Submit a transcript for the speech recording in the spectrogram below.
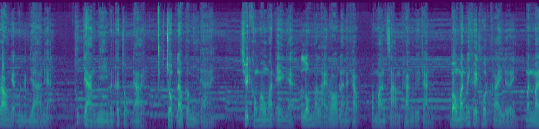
เราเนี่ยบนดุนยาเนี่ยทุกอย่างมีมันก็จบได้ จบแล้วก็มีได้ ชีวิตของบามัดเองเนี่ยล้มมาหลายรอบแล้วนะครับ ประมาณ 3 ครั้งด้วยกัน เบามัดไม่เคยโทษใครเลย มันมา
